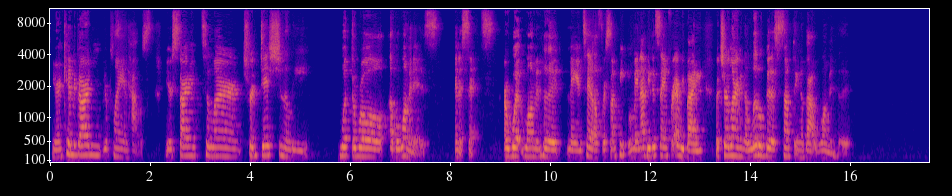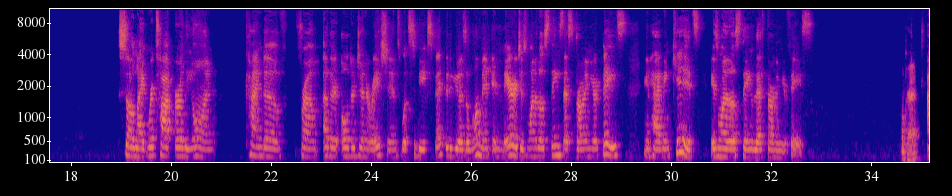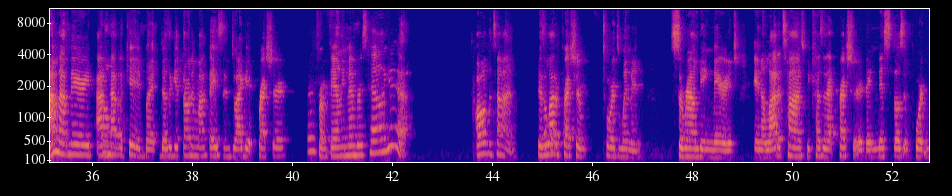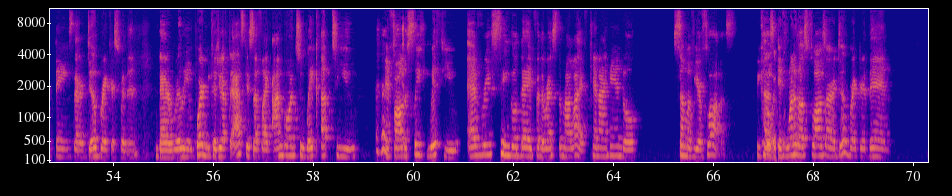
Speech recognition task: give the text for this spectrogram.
You're in kindergarten, you're playing house. You're starting to learn traditionally what the role of a woman is, in a sense, or what womanhood may entail for some people. It may not be the same for everybody, but you're learning a little bit of something about womanhood. So, like, we're taught early on kind of from other older generations what's to be expected of you as a woman and marriage is one of those things that's thrown in your face and having kids is one of those things that's thrown in your face. Okay. I'm not married. I don't have a mm-hmm. kid but does it get thrown in my face and do i get pressure mm-hmm. from family members? Hell yeah. All the time. There's a lot mm-hmm. of pressure towards women surrounding marriage and a lot of times, because of that pressure, they miss those important things that are deal breakers for them that are really important because you have to ask yourself, like, I'm going to wake up to you and fall asleep with you every single day for the rest of my life. Can I handle some of your flaws? Because if one of those flaws are a deal breaker, then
